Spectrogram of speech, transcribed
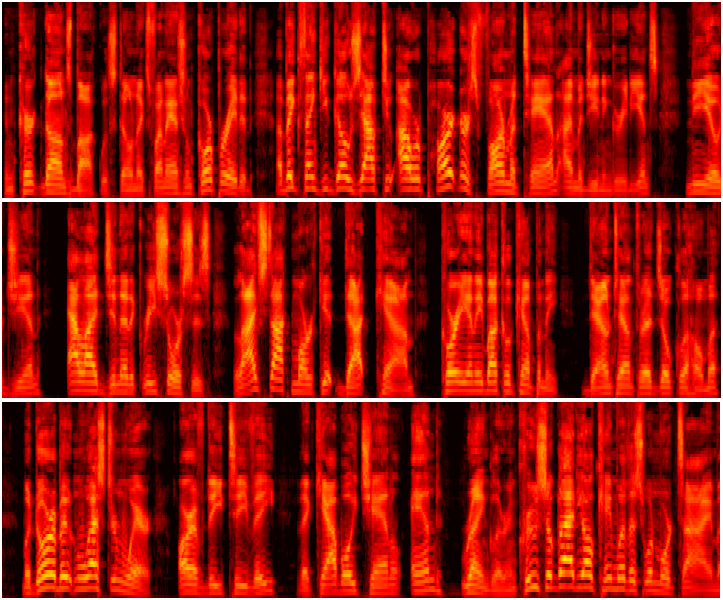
and Kirk Donsbach with StoneX Financial Incorporated. A big thank you goes out to our partners, Pharmatan, Imogene Ingredients, Neogen, Allied Genetic Resources, LivestockMarket.com, Coriani Buckle Company, Downtown Threads, Oklahoma, Medora Boot and Western Wear, RFD TV, The Cowboy Channel, and Wrangler. And crew, so glad y'all came with us one more time.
